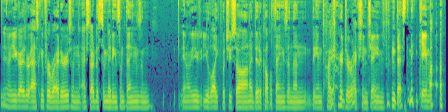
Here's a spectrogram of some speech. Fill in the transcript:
you know, you guys were asking for writers, and I started submitting some things, and you know, you you liked what you saw, and I did a couple things, and then the entire direction changed when Destiny came out.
